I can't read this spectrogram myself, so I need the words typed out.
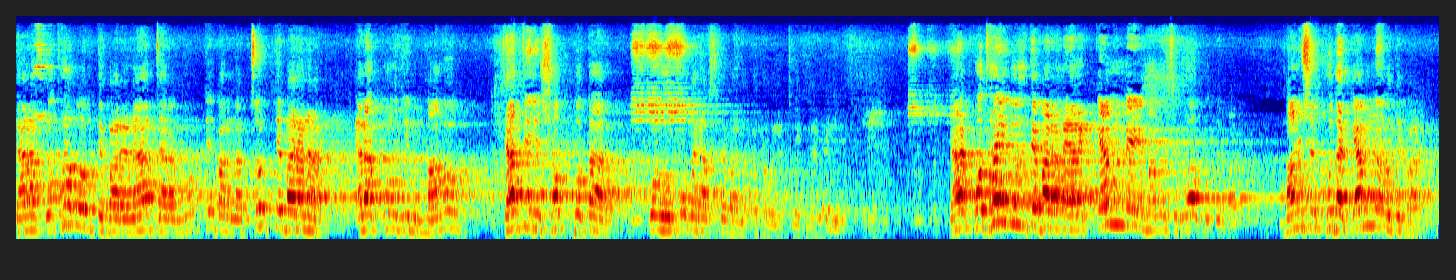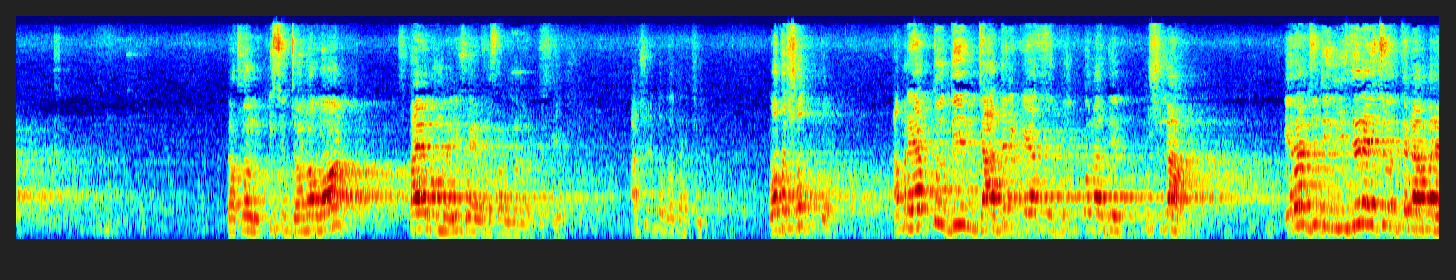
যারা কথা বলতে পারে না, যারা নড়তে পারে না, চড়তে পারে না, এরা কোনোদিন মানব জাতির সভ্যতার কোন উপকারে আসতে পারে না, কথা বলে ঠিক না। যারা কথাই বলতে পারে না, এরা কেমনে মানুষের রব হতে পারে? মানুষের খোদা কেমনে হতে পারে? তখন কিছু জনগণ পায়গম্বর ইসরায়েল সাল্লামের কাছে আসলে তো কথা ঠিক, কথা সত্য। আমরা এতদিন যাদেরকে এত দুধ কলা দিয়ে পুষলাম, এরা যদি নিজেরাই চলতে না পারে,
